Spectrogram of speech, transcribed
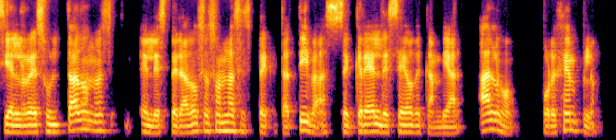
Si el resultado no es el esperado, o son las expectativas, se crea el deseo de cambiar algo. Por ejemplo,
